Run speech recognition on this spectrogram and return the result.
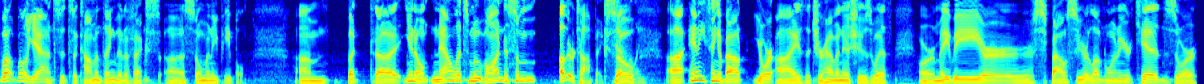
Well, well, yeah, it's it's a common thing that affects uh, so many people. Um, but uh, you know, now let's move on to some other topics. So, uh, anything about your eyes that you're having issues with, or maybe your spouse, your loved one, or your kids, or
